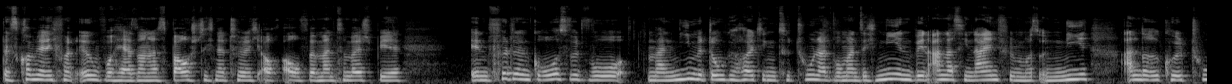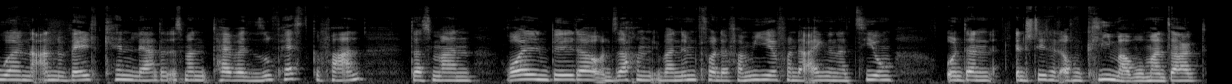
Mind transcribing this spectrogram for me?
das kommt ja nicht von irgendwoher, sondern das bauscht sich natürlich auch auf. Wenn man zum Beispiel in Vierteln groß wird, wo man nie mit Dunkelhäutigen zu tun hat, wo man sich nie in wen anders hineinfühlen muss und nie andere Kulturen, eine andere Welt kennenlernt, dann ist man teilweise so festgefahren, dass man Rollenbilder und Sachen übernimmt von der Familie, von der eigenen Erziehung und dann entsteht halt auch ein Klima, wo man sagt,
